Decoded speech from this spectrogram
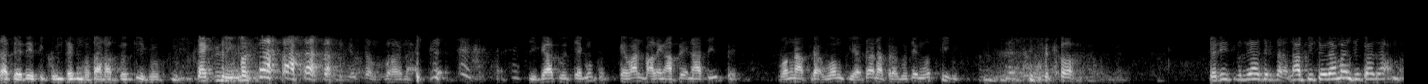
saja di gunting mutanat itu. Ekstrim. Jika kucing kewan paling apik nasib. Wong nabrak wong biasa nabrak kucing mesti. Jadi sebenarnya cerita Nabi Sulaiman juga sama.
